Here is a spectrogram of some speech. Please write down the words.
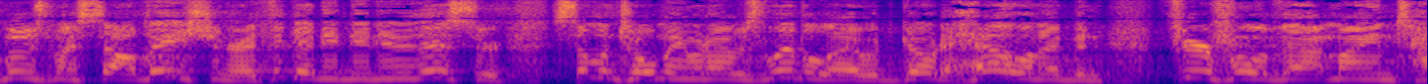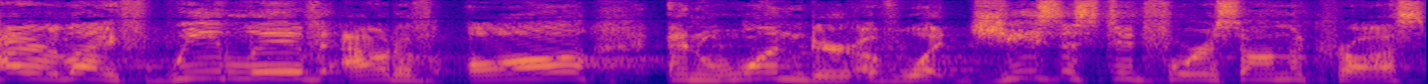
lose my salvation or I think I need to do this or someone told me when I was little I would go to hell and I've been fearful of that my entire life. We live out of awe and wonder of what Jesus did for us on the cross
